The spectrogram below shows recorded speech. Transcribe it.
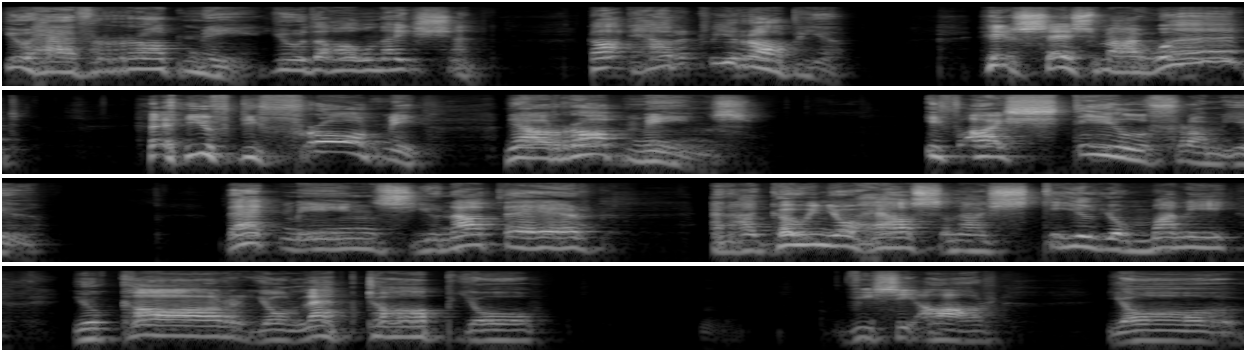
You have robbed me, you the whole nation. God, how did we rob you? He says, My word, you've defrauded me. Now, rob means if I steal from you, that means you're not there and I go in your house and I steal your money your car, your laptop, your VCR, your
